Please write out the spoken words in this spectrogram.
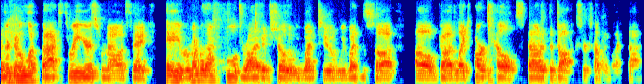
and they're Yeah. going to look back three years from now and say, "Hey, remember that cool drive-in show that we went to, and we went and saw." Oh God, like Arkells down at the docks or something like that,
